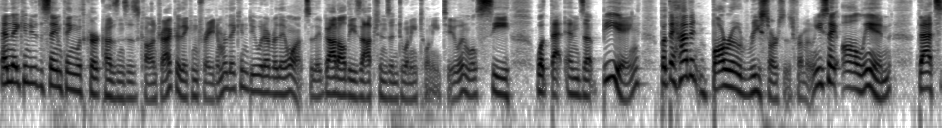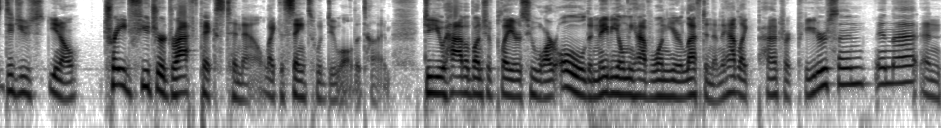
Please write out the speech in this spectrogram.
And they can do the same thing with Kirk Cousins' contract, or they can trade him, or they can do whatever they want. So they've got all these options in 2022, and we'll see what that ends up being. But they haven't borrowed resources from it. When you say all in, that's did you, you know, trade future draft picks to now, like the Saints would do all the time? Do you have a bunch of players who are old and maybe only have one year left in them? They have like Patrick Peterson in that, and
